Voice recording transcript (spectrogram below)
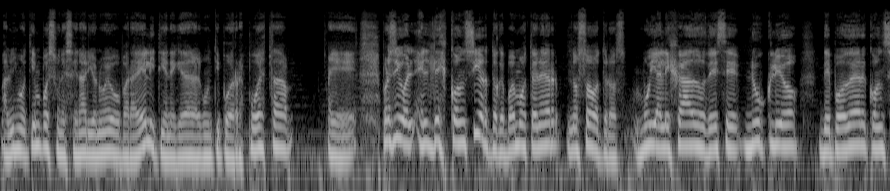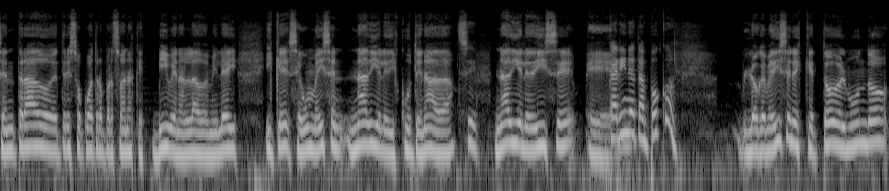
al mismo tiempo es un escenario nuevo para él y tiene que dar algún tipo de respuesta. Eh, por eso digo, el, el desconcierto que podemos tener nosotros, muy alejados de ese núcleo de poder concentrado de tres o cuatro personas que viven al lado de mi ley y que, según me dicen, nadie le discute nada, Sí. nadie le dice... eh, ¿Karina tampoco? lo que me dicen es que todo el mundo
